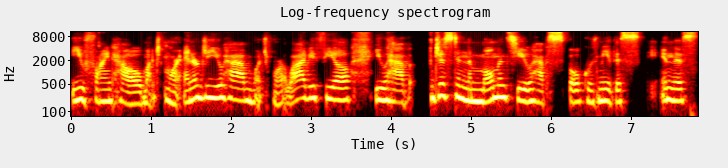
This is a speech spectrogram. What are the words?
you find how much more energy you have much more alive you feel. You have just in the moments you have spoke with me this in this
